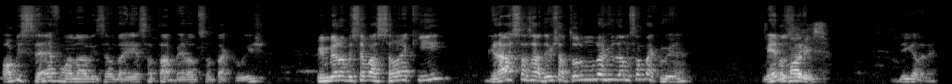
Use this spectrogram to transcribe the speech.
observam analisando aí essa tabela do Santa Cruz. Primeira observação é que, graças a Deus, está todo mundo ajudando o Santa Cruz, né? Menos Ô, Maurício. Ele. Diga, André.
